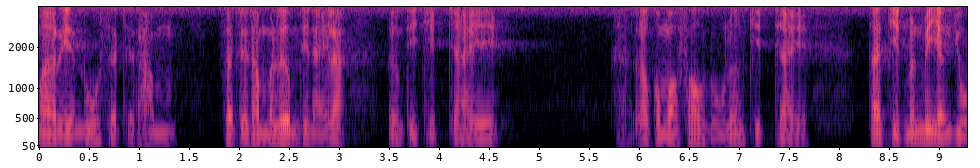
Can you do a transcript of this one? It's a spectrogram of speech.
มาเรียนรู้สัจธรรม สัจธรรมมาเริ่มที่ไหนล่ะ เริ่มที่จิตใจ เราก็มาเฝ้าดูเรื่องจิตใจ ถ้าจิตมันไม่อยากอยู่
